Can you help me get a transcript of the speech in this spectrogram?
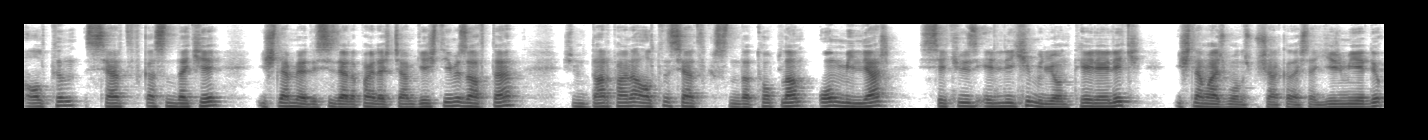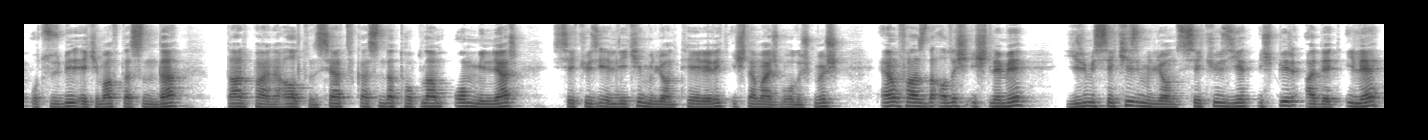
altın sertifikasındaki işlemleri de sizlerle paylaşacağım. Geçtiğimiz hafta şimdi darphane altın sertifikasında toplam 10 milyar 852 milyon TL'lik işlem hacmi oluşmuş arkadaşlar. 27-31 Ekim haftasında darphane altın sertifikasında toplam 10 milyar 852 milyon TL'lik işlem hacmi oluşmuş. En fazla alış işlemi 28 milyon 871 adet ile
